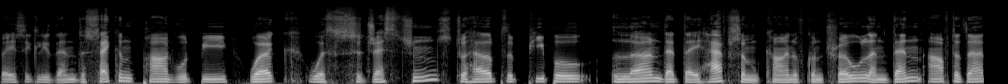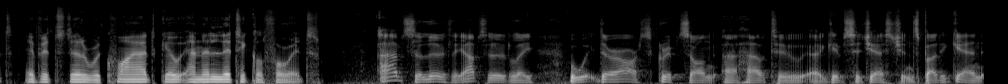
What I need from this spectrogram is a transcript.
basically then the second part would be work with suggestions to help the people learn that they have some kind of control and then after that if it's still required go analytical for it Absolutely, absolutely. We, there are scripts on uh, how to uh, give suggestions, but again,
